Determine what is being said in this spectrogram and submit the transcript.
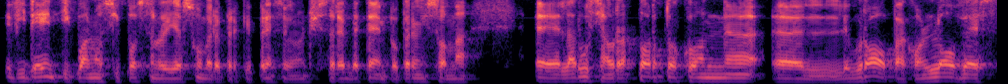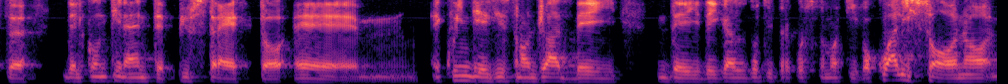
evidenti, qua non si possono riassumere perché penso che non ci sarebbe tempo, però insomma eh, la Russia ha un rapporto con eh, l'Europa, con l'ovest del continente più stretto e, e quindi esistono già dei, dei, dei, gasdotti per questo motivo. Quali sono?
